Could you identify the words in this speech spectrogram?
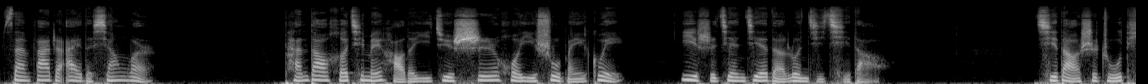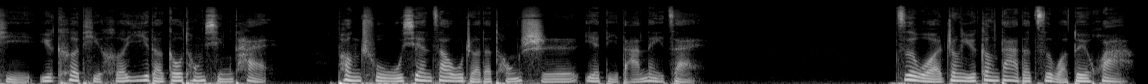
散发着爱的香味儿。谈到何其美好的一句诗或一束玫瑰。”亦是间接的论及祈祷。祈祷是主体与客体合一的沟通形态，碰触无限造物者的同时，也抵达内在。自我正与更大的自我对话，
